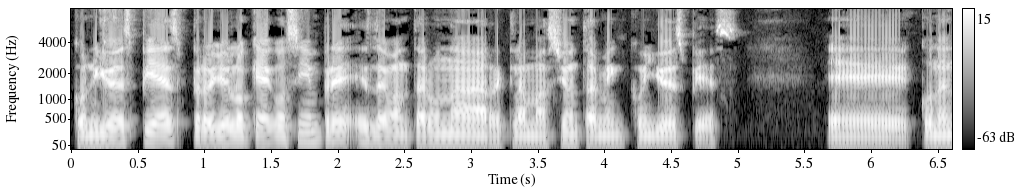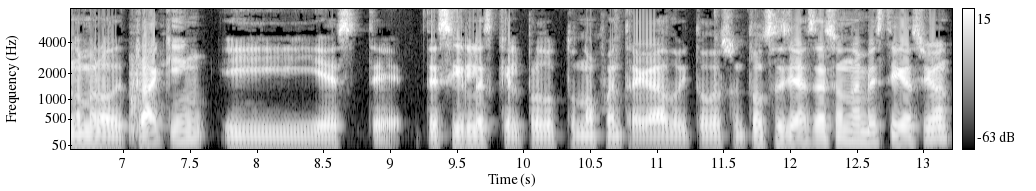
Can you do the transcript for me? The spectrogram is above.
con USPS, pero yo lo que hago siempre es levantar una reclamación también con USPS. eh, con el número de tracking y este decirles que el producto no fue entregado y todo eso. Entonces ya se hace una investigación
